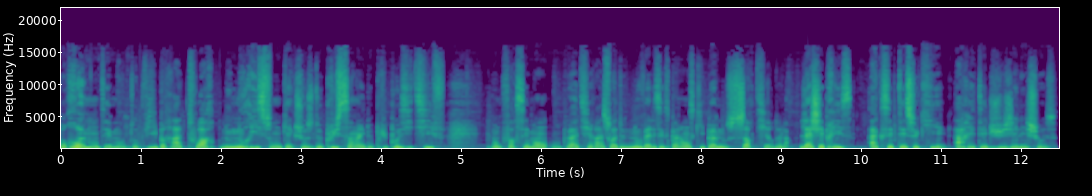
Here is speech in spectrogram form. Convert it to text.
remonter mon taux vibratoire, nous nourrissons quelque chose de plus sain et de plus positif donc forcément, on peut attirer à soi de nouvelles expériences qui peuvent nous sortir de là. Lâcher prise, accepter ce qui est, arrêter de juger les choses.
